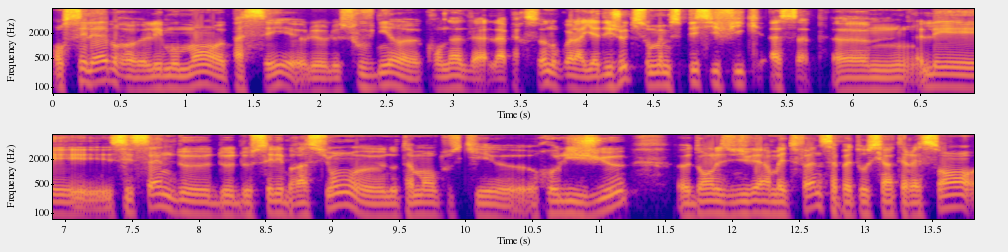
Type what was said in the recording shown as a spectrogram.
on célèbre les moments euh, passés, le, souvenir qu'on a de la, personne. Donc voilà, il y a des jeux qui sont même spécifiques à ça. Euh, les ces scènes de, de, de célébration, notamment tout ce qui est religieux dans les univers Medfun, ça peut être aussi intéressant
